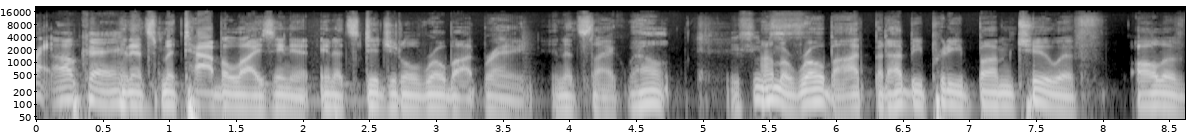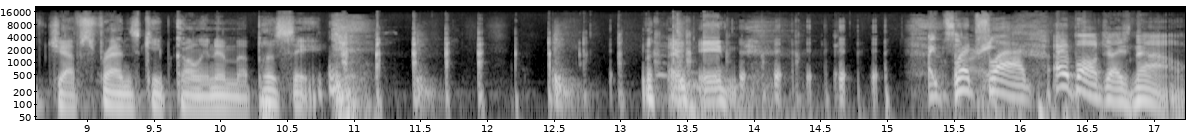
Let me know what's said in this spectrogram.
right? Okay. and it's metabolizing it in its digital robot brain. And it's like, well, seems- I'm a robot, but I'd be pretty bummed too if all of Jeff's friends keep calling him a pussy. I mean, I'm sorry. Red flag. I apologize now.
